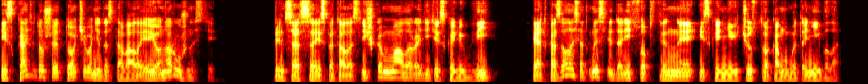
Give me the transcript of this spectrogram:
искать в душе то, чего не доставало ее наружности. Принцесса испытала слишком мало родительской любви и отказалась от мысли дарить собственные искренние чувства кому бы то ни было.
